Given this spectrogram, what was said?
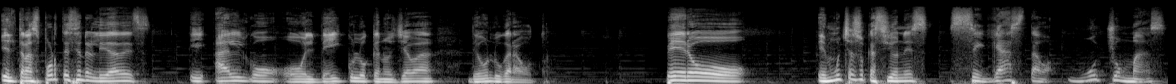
el transporte es en realidad es algo o el vehículo que nos lleva de un lugar a otro. Pero en muchas ocasiones se gasta mucho más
